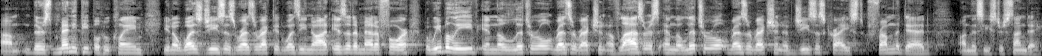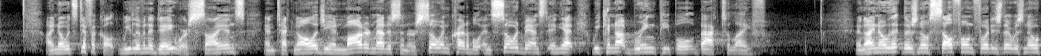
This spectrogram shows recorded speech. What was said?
Um, there's many people who claim, you know, was Jesus resurrected? Was he not? Is it a metaphor? But we believe in the literal resurrection of Lazarus and the literal resurrection of Jesus Christ from the dead on this Easter Sunday. I know it's difficult. We live in a day where science and technology and modern medicine are so incredible and so advanced, and yet we cannot bring people back to life. And I know that there's no cell phone footage, there was no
